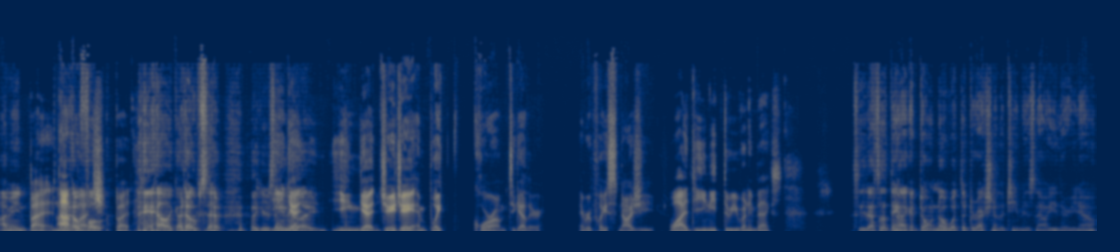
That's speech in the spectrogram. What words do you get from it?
I mean, but not hope much. But yeah, like I'd hope so. Like you're You saying, can that, get like you can get JJ and Blake Corum together and replace Najee. why do you need three running backs? See, that's the thing. Like, I don't know what the direction of the team is now either. You know,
